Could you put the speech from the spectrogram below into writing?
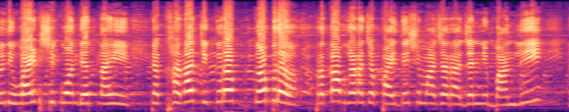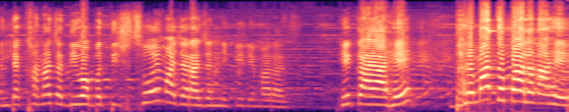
कधी वाईट शिकवण देत नाही. त्या खानाची करब कब्र प्रतापगडाच्या पायथ्याशी माझ्या राजांनी बांधली आणि त्या खानाच्या दिवाबत्तीची सोय माझ्या राजांनी केली महाराज. हे काय आहे? धर्माचं पालन आहे.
